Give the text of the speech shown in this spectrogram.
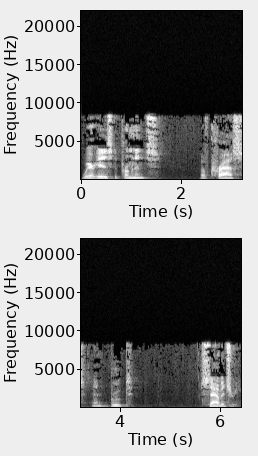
Where is the permanence of crass and brute savagery?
